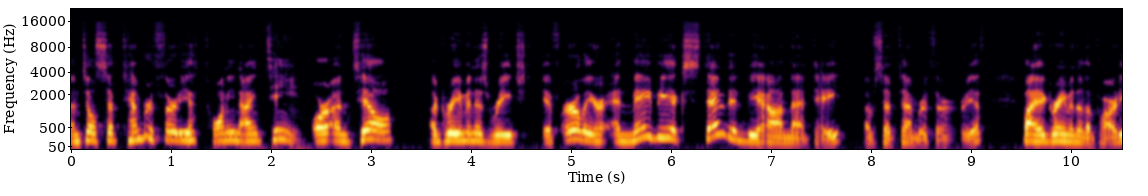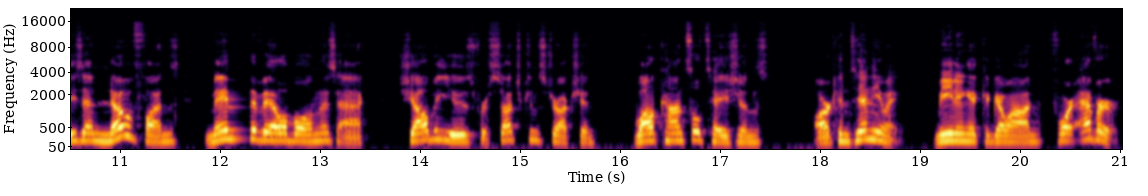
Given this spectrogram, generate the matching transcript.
until september 30th 2019 or until agreement is reached if earlier and may be extended beyond that date of September 30th by agreement of the parties, and no funds made available in this act shall be used for such construction while consultations are continuing, meaning it could go on forever.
